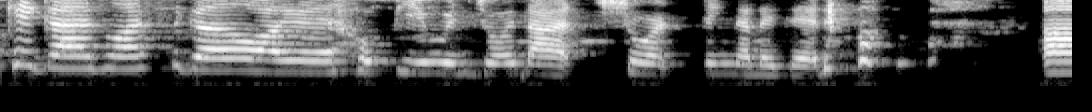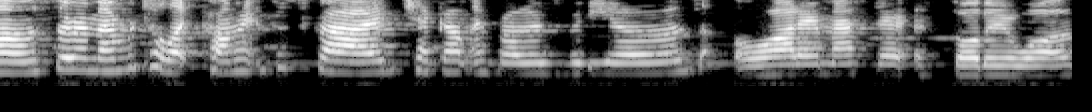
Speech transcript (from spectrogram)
Okay, guys, well, I have to go. I hope you enjoyed that short thing that I did. um, so remember to like, comment, and subscribe. Check out my brother's videos, Watermaster Study One.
